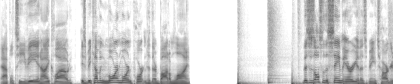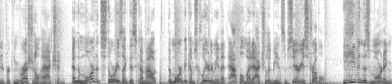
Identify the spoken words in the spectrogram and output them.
Apple TV and iCloud, is becoming more and more important to their bottom line. This is also the same area that's being targeted for congressional action. And the more that stories like this come out, the more it becomes clear to me that Apple might actually be in some serious trouble. Even this morning,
